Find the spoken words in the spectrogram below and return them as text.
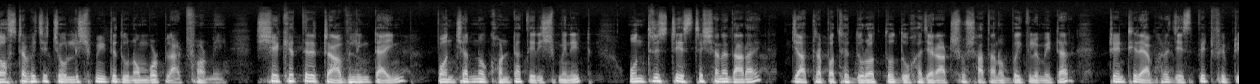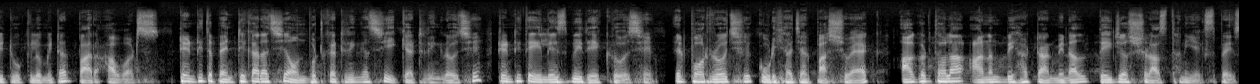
দশটা বেজে চল্লিশ মিনিটে দু নম্বর প্ল্যাটফর্মে। সেক্ষেত্রে ট্রাভেলিং টাইম পঞ্চান্ন ঘণ্টা তিরিশ মিনিট। উনত্রিশটি স্টেশনে দাঁড়ায়, যাত্রাপথের দূরত্ব দু হাজার আটশো সাতানব্বই কিলোমিটার। ট্রেনটির average speed fifty two kilometre per hours ট্রেনটিতে প্যান্টিকার আছে অনবোর্ড ক্যাটারিং আছে ই ক্যাটারিং রয়েছে। ট্রেনটিতে এলএসবি রেক রয়েছে। এরপর রয়েছে কুড়ি হাজার পাঁচশো এক। Agartala Anand Vihar terminal Tejas Rajdhani express.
